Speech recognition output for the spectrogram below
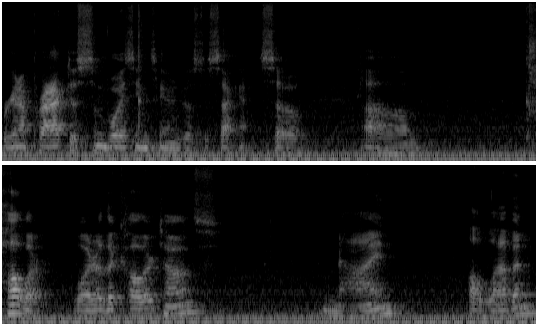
We're going to practice some voicings here in just a second. So, um, color. What are the color tones? 9, 11,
